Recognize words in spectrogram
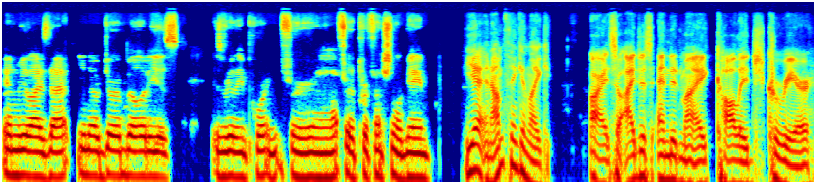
and realize that, you know, durability is, is really important for, uh, for the professional game. yeah, and I'm thinking like, all right, so I just ended my college career,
